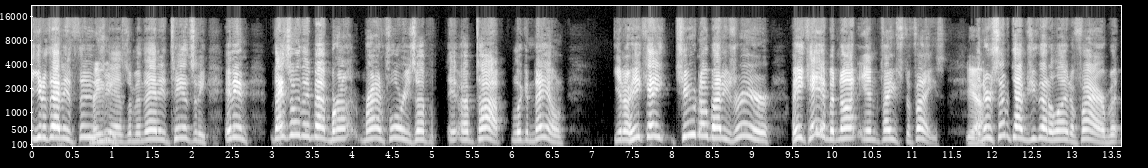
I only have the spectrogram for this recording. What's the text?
You know that enthusiasm and that intensity, and then that's the only thing about Brian, Brian Flores up up top looking down. You know he can't chew nobody's rear. He can, but not in face to face. Yeah. And there's sometimes you got to light a fire. But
